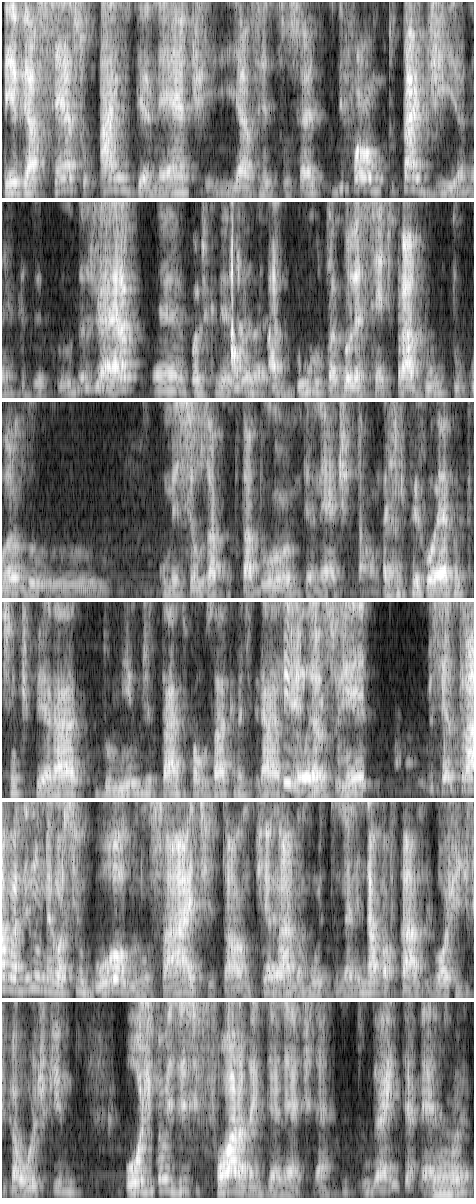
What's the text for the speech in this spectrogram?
teve acesso à internet e às redes sociais de forma muito tardia, né? Quer dizer, já era é, pode crer, é adulto, adolescente para adulto quando comecei a usar computador, internet e tal. Né? A gente pegou a época que tinha que esperar domingo de tarde para usar, que era de graça. Isso, e você entrava ali num negocinho bobo, no site e tal, não tinha é. nada muito, né? Nem dá para ficar igual a gente fica hoje, que hoje não existe fora da internet, né? Tudo é internet, uhum.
